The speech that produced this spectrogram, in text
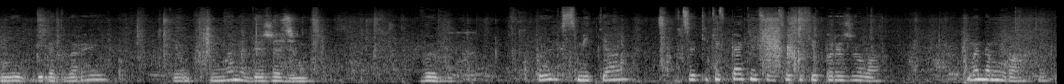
були біля дверей, і у мене дежавю, вибух, пиль, сміття. Це тільки в п'ятницю я це тільки пережила. У мене мурахи.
